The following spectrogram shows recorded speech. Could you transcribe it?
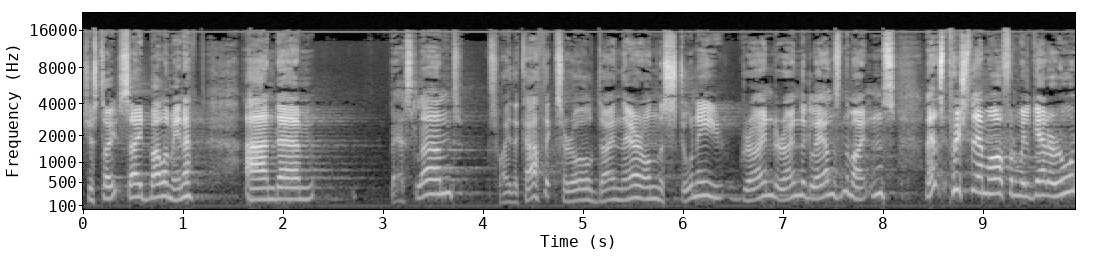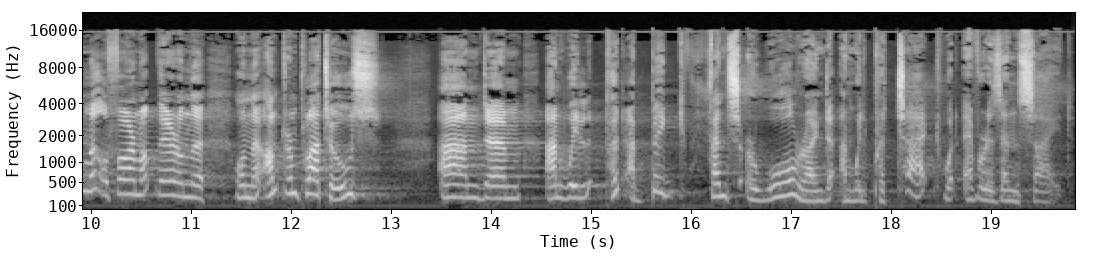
just outside Ballymena and um, best land. That's why the Catholics are all down there on the stony ground around the glens and the mountains. Let's push them off and we'll get our own little farm up there on the, on the Antrim Plateaus and, um, and we'll put a big fence or wall around it and we'll protect whatever is inside.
